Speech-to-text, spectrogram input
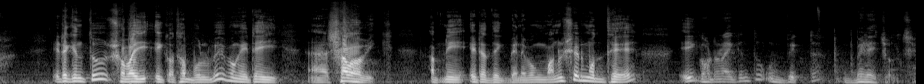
না। এটা কিন্তু সবাই এই কথা বলবে এবং এটাই স্বাভাবিক। আপনি এটা দেখবেন এবং মানুষের মধ্যে এই ঘটনায় কিন্তু উদ্বেগটা বেড়ে চলছে।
